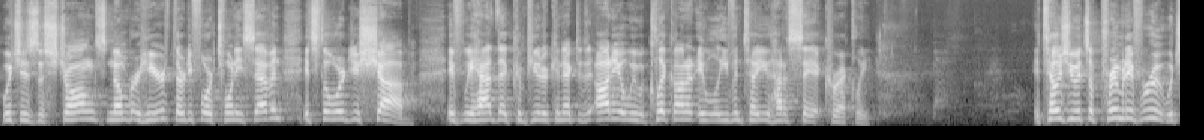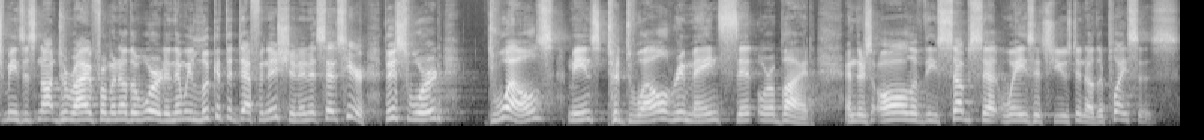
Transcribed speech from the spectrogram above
which is the Strong's number here, 3427. It's the word yeshab. If we had the computer connected to audio, we would click on it. It will even tell you how to say it correctly. It tells you it's a primitive root, which means it's not derived from another word. And then we look at the definition, and it says here this word dwells means to dwell, remain, sit, or abide. And there's all of these subset ways it's used in other places.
